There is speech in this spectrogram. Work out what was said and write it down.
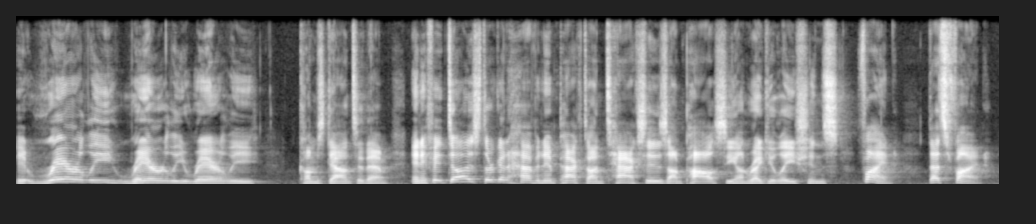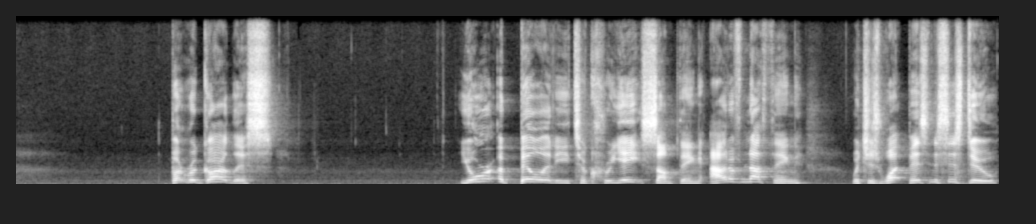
It rarely, rarely, rarely comes down to them. And if it does, they're going to have an impact on taxes, on policy, on regulations. Fine. That's fine. But regardless, your ability to create something out of nothing, which is what businesses do,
